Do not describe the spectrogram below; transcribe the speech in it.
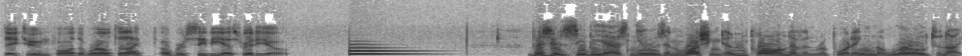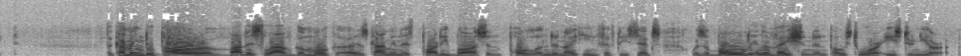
Stay tuned for The World Tonight over CBS Radio. This is CBS News in Washington. Paul Niven reporting The World Tonight. The coming to power of Władysław Gomulka as Communist Party boss in Poland in 1956 was a bold innovation in post-war Eastern Europe.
